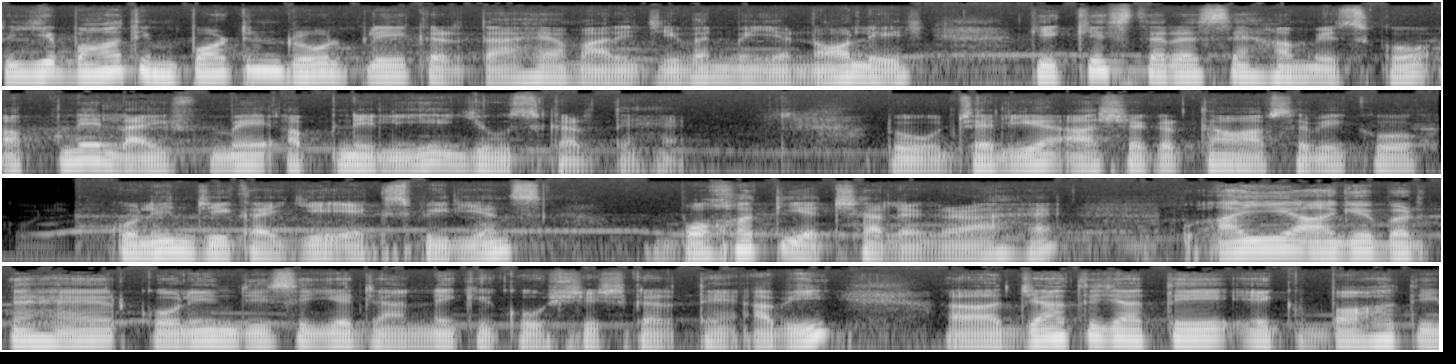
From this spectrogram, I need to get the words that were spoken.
तो ये बहुत इंपॉर्टेंट रोल प्ले करता है हमारे जीवन में ये नॉलेज कि किस तरह से हम इसको अपने लाइफ में, अपने लिए यूज़ करते हैं। तो चलिए, आशा करता हूँ आप सभी को कोलिन जी का ये एक्सपीरियंस बहुत ही अच्छा लग रहा है। आइए आगे बढ़ते हैं और कोलिन जी से ये जानने की कोशिश करते हैं अभी। जाते जाते एक बहुत ही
